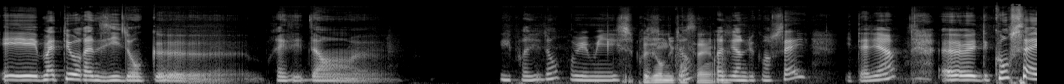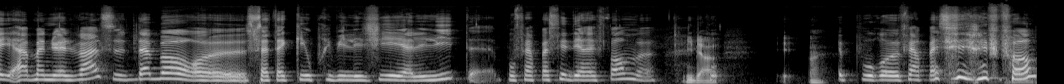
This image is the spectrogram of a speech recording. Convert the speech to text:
Et Matteo Renzi, donc président, président, premier ministre, président, du Conseil, président du Conseil italien, euh, conseille à Manuel Valls d'abord euh, s'attaquer aux privilégiés et à l'élite pour faire passer des réformes. Libérales. Pour, euh, faire passer des réformes,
